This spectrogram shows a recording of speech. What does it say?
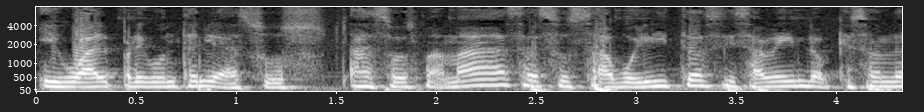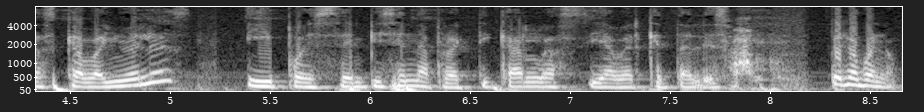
Igual pregúntenle a sus, a sus mamás, a sus abuelitos si saben lo que son las cabañuelas y pues empiecen a practicarlas y a ver qué tal les va. Pero bueno,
